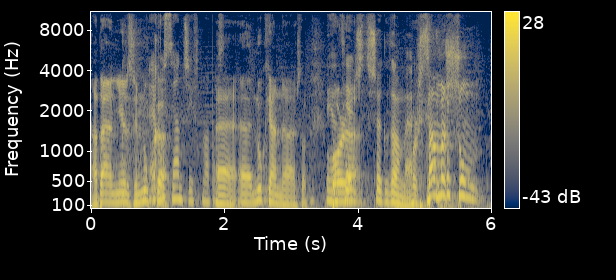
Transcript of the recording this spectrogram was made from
Ata janë njerëz që nuk e po janë çift më pas. Ë, nuk janë ashtu. Por thjesht shokë dhome. Por sa më shumë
